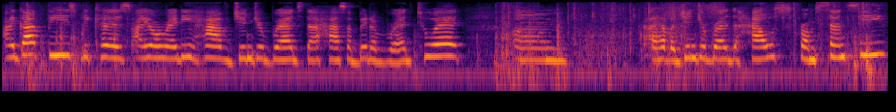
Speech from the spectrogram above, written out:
i got these because i already have gingerbreads that has a bit of red to it um i have a gingerbread house from Scentsy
